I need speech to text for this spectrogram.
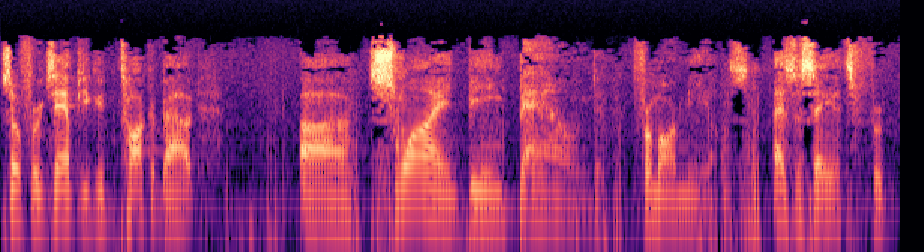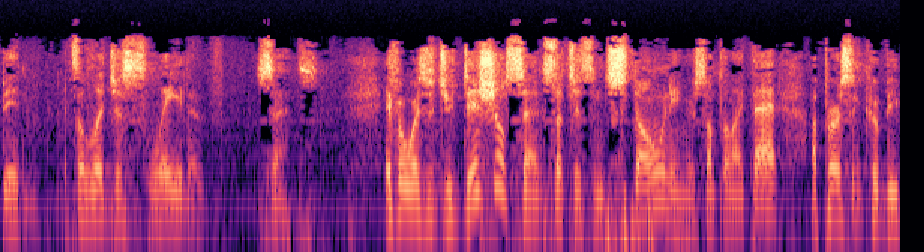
So, for example, you could talk about uh, swine being bound from our meals. As to say, it's forbidden. It's a legislative sense. If it was a judicial sense, such as in stoning or something like that, a person could be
